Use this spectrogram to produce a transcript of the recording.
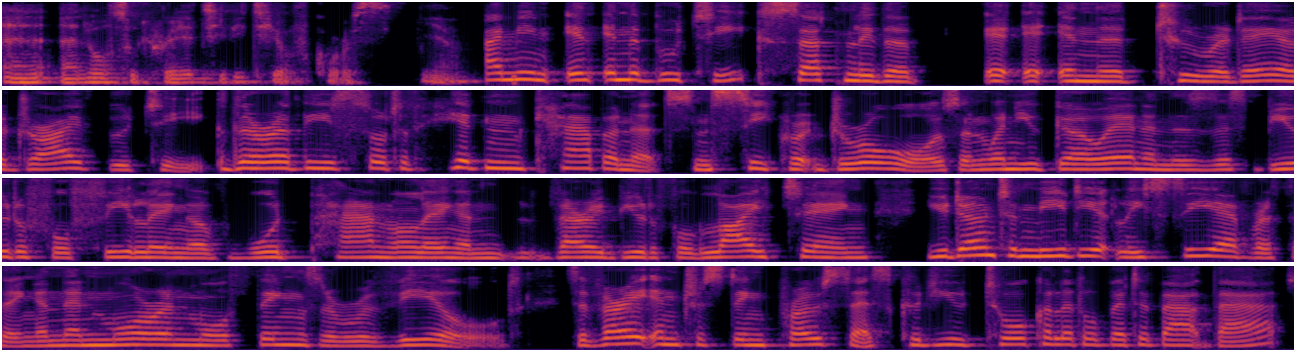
and and also creativity, of course. Yeah. I mean, in in the boutique, certainly the in the Rodeo Drive boutique, there are these sort of hidden cabinets and secret drawers. And when you go in, and there's this beautiful feeling of wood paneling and very beautiful lighting, you don't immediately see everything. And then more and more things are revealed. It's a very interesting process. Could you talk a little bit about that?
